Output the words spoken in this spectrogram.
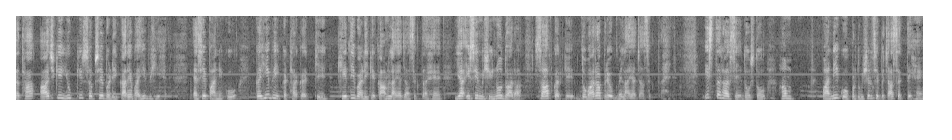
तथा आज के युग की सबसे बड़ी कार्यवाही भी है। ऐसे पानी को कहीं भी इकट्ठा करके खेती बाड़ी के काम लाया जा सकता है या इसे मशीनों द्वारा साफ़ करके दोबारा प्रयोग में लाया जा सकता है। इस तरह से दोस्तों, हम पानी को प्रदूषण से बचा सकते हैं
